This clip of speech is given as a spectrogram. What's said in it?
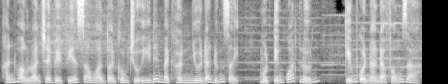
Hắn hoảng loạn chạy về phía sau hoàn toàn không chú ý đến Bạch Hân như đã đứng dậy, một tiếng quát lớn, kiếm của nàng đã phóng ra.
